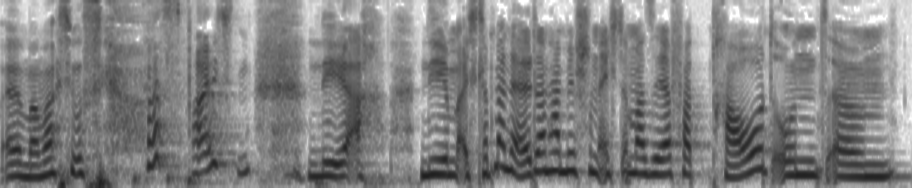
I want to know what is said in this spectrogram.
äh, Mama, ich muss ja was beichten. Nee, ach, nee, ich glaube, meine Eltern haben mir schon echt immer sehr vertraut und ähm,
